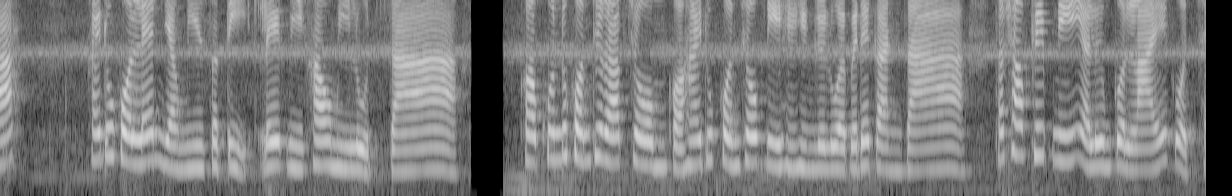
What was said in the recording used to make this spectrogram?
ะ ให้ทุกคนเล่นอย่างมีสติเลขมีเข้ามีหลุดจ้า ขอบคุณทุกคนที่รับชม ขอให้ทุกคนโชคดีเฮงๆรวยๆไปด้วยกันจ้า ถ้าชอบคลิปนี้อย่าลืมกดไลค์กดแช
